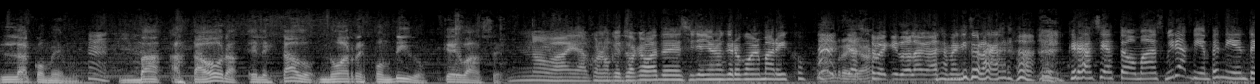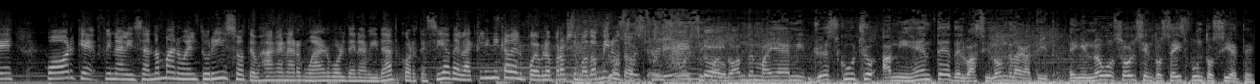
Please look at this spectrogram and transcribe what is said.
la comemos. Va, hasta ahora el Estado no ha respondido qué va a hacer. No vaya, con lo que tú acabas de decir, ya yo no quiero comer marisco. Hombre, Ya ya. se me quitó la gana. Ya me quito la gana. Gracias, Tomás. Mira, bien pendiente, porque finalizando Manuel Turizo, te vas a ganar un árbol de Navidad cortesía de la Clínica del Pueblo. Próximo dos minutos. Yo soy y cuando ando en Miami, yo escucho a mi gente del vacilón de la gatita en el Nuevo Sol 106.7,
